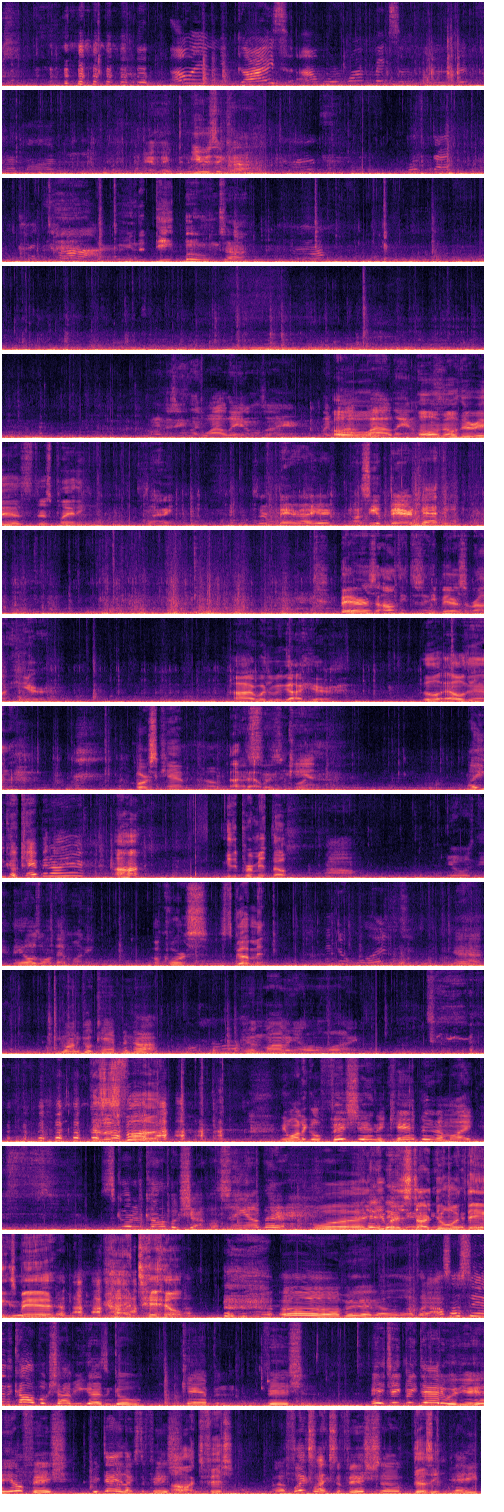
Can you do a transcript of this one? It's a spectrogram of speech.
Oh, guys, um, we're going to make some music for mom. And make the music, huh? With that guitar. In the deep boons, huh? Huh? I wonder if there's any like wild animals out here. Like wild, wild animals. Oh no, there is. There's plenty. Plenty. Is there a bear out here? You want to see a bear, Kathy? Bears? I don't think there's any bears around here. Alright, what do we got here? Little Elden. Horse camp. Oh, not that way. That's camp. Oh, you go camping out here? Uh huh. Need a permit though. Oh. You always need, they always want that money. Of course. It's government. In the woods? Yeah. You want to go camping, huh? You and mommy, I don't know why. Because it's fun. They want to go fishing and camping, and I'm like, let's go to the comic book shop. Let's hang out there. Boy, you better start doing things, man. God damn. Oh man, I was like, I'll, I'll stay at the comic book shop. You guys can go camp and fish, and hey, take Big Daddy with you. He'll, he'll fish. Big Daddy likes to fish. I like to fish. Uh, Flicks likes to fish, so Does he? yeah. He,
